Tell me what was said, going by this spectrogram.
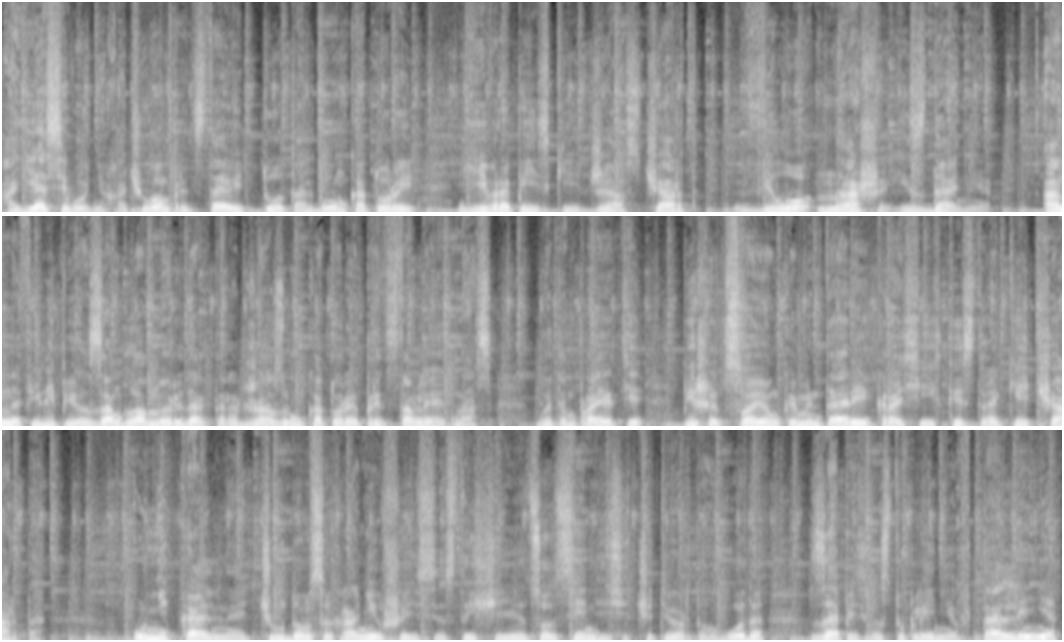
А я сегодня хочу вам представить тот альбом, который европейский джаз-чарт ввело наше издание. Анна Филиппио, замглавного редактора Jazz.ru, которая представляет нас в этом проекте, пишет в своем комментарии к российской строке чарта – Уникальная, чудом сохранившаяся с 1974 года запись выступления в Таллине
